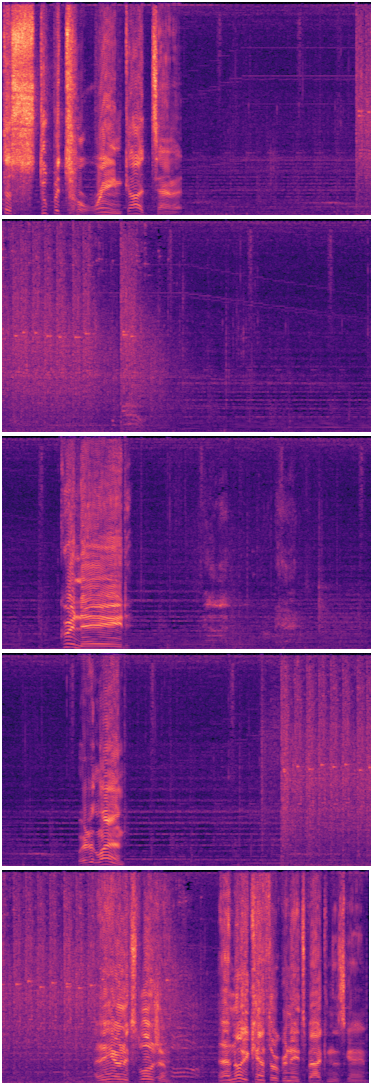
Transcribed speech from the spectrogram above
Fuck the stupid terrain, god damn it. Grenade! Where'd it land? I didn't hear an explosion. And I know you can't throw grenades back in this game.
